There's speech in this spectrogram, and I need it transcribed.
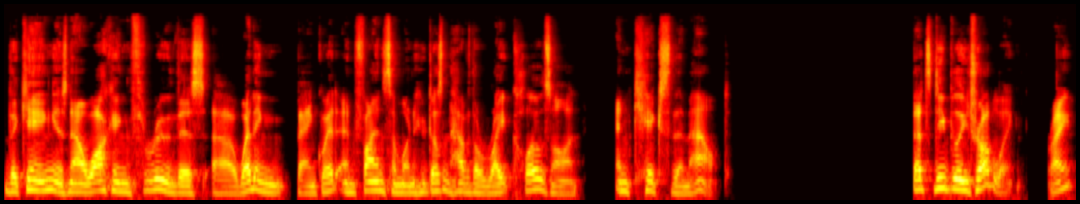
the king is now walking through this uh, wedding banquet and finds someone who doesn't have the right clothes on and kicks them out. That's deeply troubling, right?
